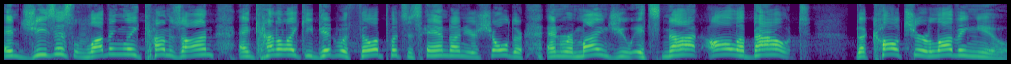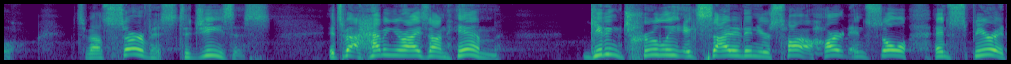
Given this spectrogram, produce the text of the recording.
and Jesus lovingly comes on on and kind of like he did with Philip, puts his hand on your shoulder and reminds you it's not all about the culture loving you. It's about service to Jesus. It's about having your eyes on him getting truly excited in your heart and soul and spirit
